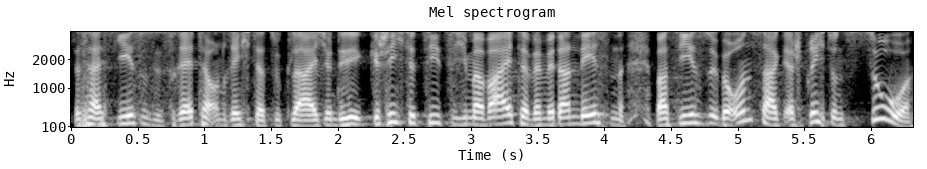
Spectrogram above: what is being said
Das heißt, Jesus ist Retter und Richter zugleich. Und die Geschichte zieht sich immer weiter. Wenn wir dann lesen, was Jesus über uns sagt, er spricht uns zu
